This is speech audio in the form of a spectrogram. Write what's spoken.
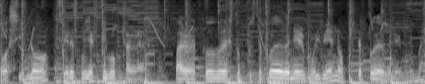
o si no, si eres muy activo para, para todo esto, pues te puede venir muy bien o pues te puede venir muy mal.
